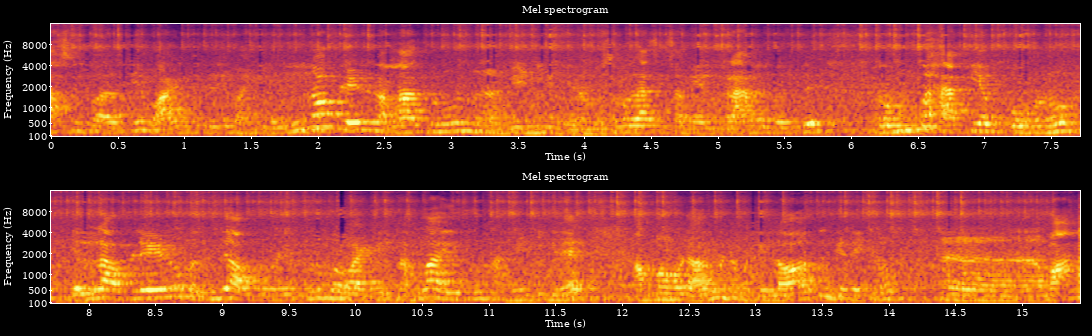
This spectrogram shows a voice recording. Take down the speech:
ஆசீர்வாதத்தையும் வாழ்த்துக்களையும் வாங்கி எல்லா பிள்ளைகளும் நல்லா இருக்கணும்னு நான் வேண்டிக்கிறேன். நம்ம சமையல் ட்ராவல் வந்து ரொம்ப ஹாப்பியாக போகணும். எல்லா பிள்ளைகளும் வந்து அவங்களுடைய குடும்ப வாழ்க்கையில் நல்லா இருக்கணும்னு நான் வேண்டிக்கிறேன். அம்மாவோட அருள் நமக்கு எல்லாருக்கும் கிடைக்கும். வாங்க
